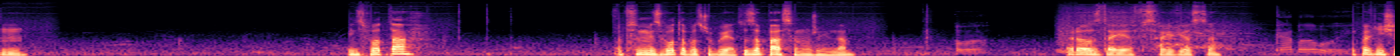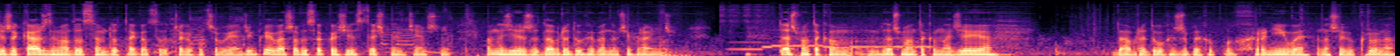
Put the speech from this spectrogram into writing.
Hmm. Pięć złota? W sumie złoto potrzebuję, to zapasy może im dam. Rozdaj je w swojej wiosce. Upewnij się, że każdy ma dostęp do tego, co, czego potrzebuje. Dziękuję, Wasza Wysokość, jesteśmy wdzięczni. Mam nadzieję, że dobre duchy będą Cię chronić. Też mam taką, też mam taką nadzieję. Dobre duchy, żeby ch- chroniły naszego króla.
